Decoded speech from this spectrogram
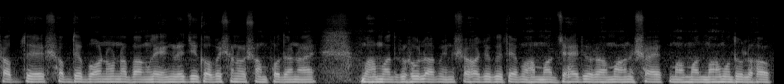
শব্দে শব্দে বর্ণনা বাংলা, ইংরেজি গবেষণা ও সম্পাদনায় মোহাম্মদ রুহুল আমিন, সহযোগিতায় মোহাম্মদ জাহিদুর রহমান শায়েক মোহাম্মদ মাহমুদুল হক,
